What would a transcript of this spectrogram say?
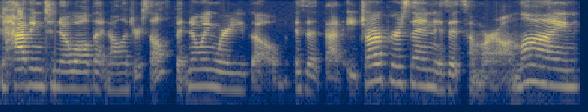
having to know all that knowledge yourself, but knowing where you go. Is it that HR person? Is it somewhere online?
